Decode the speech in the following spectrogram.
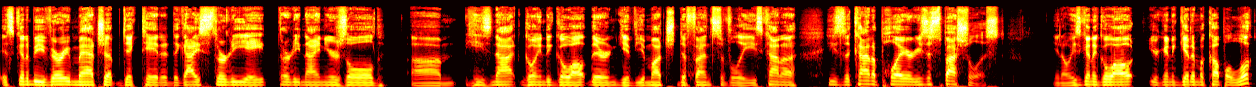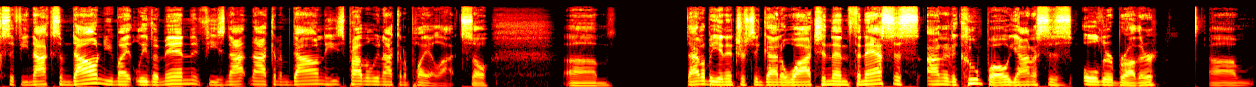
It's going to be very matchup dictated. The guy's 38, 39 years old. Um, he's not going to go out there and give you much defensively. He's kind of he's the kind of player. He's a specialist. You know, he's going to go out. You're going to get him a couple looks. If he knocks him down, you might leave him in. If he's not knocking him down, he's probably not going to play a lot. So, um, that'll be an interesting guy to watch. And then Thanasis Antetokounmpo, Giannis's older brother, um,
